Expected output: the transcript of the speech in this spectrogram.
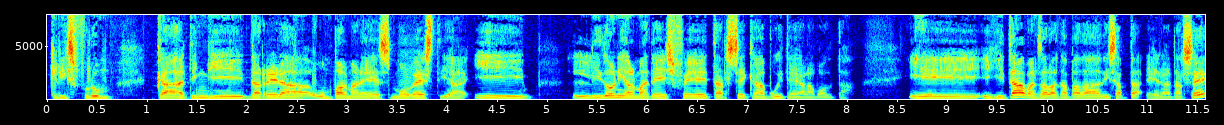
Chris Froome que tingui darrere un palmarès molt bèstia i li doni el mateix fer tercer que vuitè a la volta. I, i Guita, abans de l'etapa de dissabte, era tercer,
